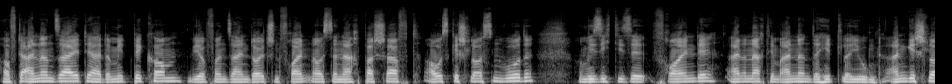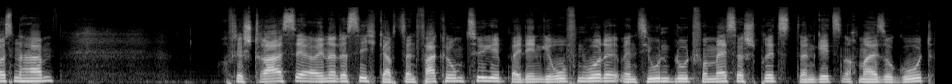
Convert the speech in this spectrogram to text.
Auf der anderen Seite hat er mitbekommen, wie er von seinen deutschen Freunden aus der Nachbarschaft ausgeschlossen wurde und wie sich diese Freunde einer nach dem anderen der Hitlerjugend angeschlossen haben. Auf der Straße, erinnert er sich, gab es dann Fackelumzüge, bei denen gerufen wurde, wenn's Judenblut vom Messer spritzt, dann geht's noch mal so gut.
